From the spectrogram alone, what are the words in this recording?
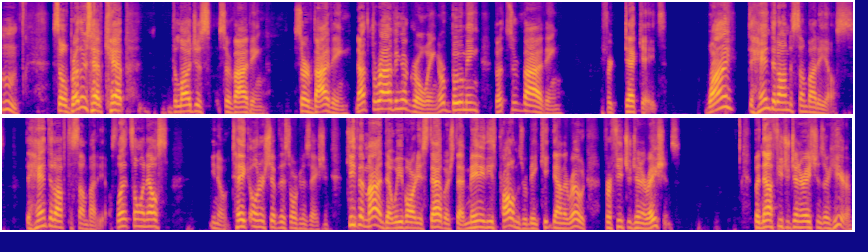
mm, so brothers have kept the lodges surviving, surviving, not thriving or growing or booming, but surviving for decades. Why? To hand it on to somebody else, to hand it off to somebody else. Let someone else you know, take ownership of this organization. Keep in mind that we've already established that many of these problems were being kicked down the road for future generations. But now future generations are here.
